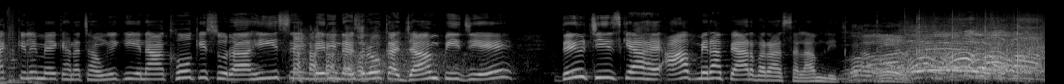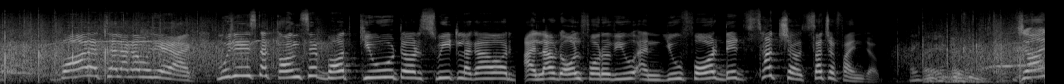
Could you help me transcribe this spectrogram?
एक्ट के लिए मैं कहना चाहूँगी कि इन आँखों की सुराही से मेरी नज़रों का जाम पीजिए। दिल चीज़ क्या है? आप मेरा प्यार भरा सलाम लीजिए। मुझे मुझे इसका कॉन्सेप्ट बहुत क्यूट और स्वीट लगा और I loved all four of you and you four did such such a fine job John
